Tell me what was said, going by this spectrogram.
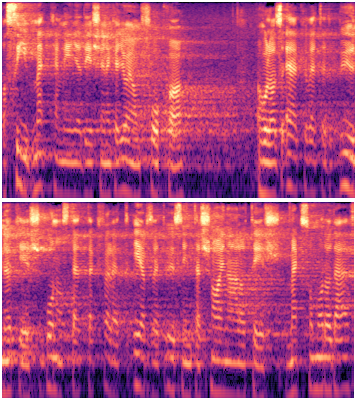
a szív megkeményedésének egy olyan foka, ahol az elkövetett bűnök és gonosz tettek felett érzett őszinte sajnálat és megszomorodás,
